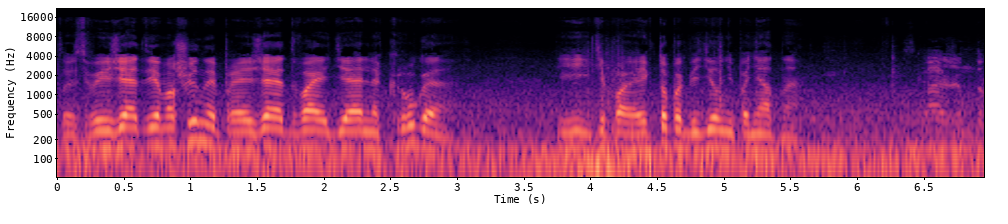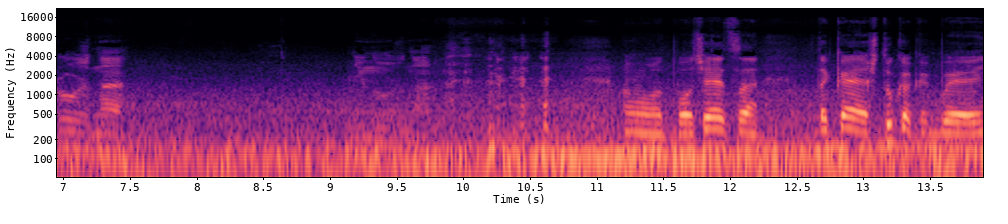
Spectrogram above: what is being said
то есть выезжают две машины, проезжают два идеальных круга, и типа, и кто победил, непонятно. Скажем дружно, не нужно. Вот, получается, такая штука, как бы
